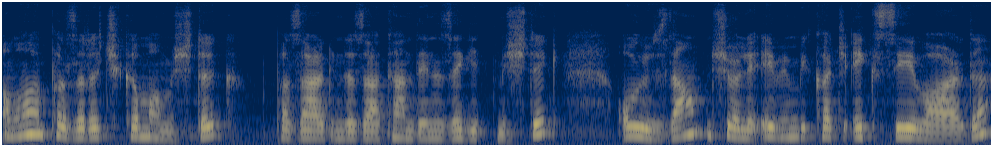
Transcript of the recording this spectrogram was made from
Ama pazara çıkamamıştık Pazar günde zaten denize gitmiştik. O yüzden şöyle evin birkaç eksiği vardı.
